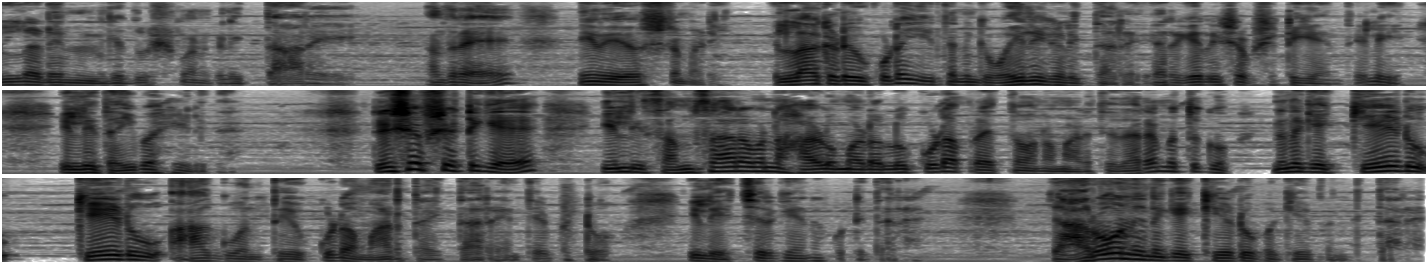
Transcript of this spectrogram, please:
ಎಲ್ಲೆಡೆ ನನಗೆ ದುಶ್ಮನ್ಗಳಿದ್ದಾರೆ ಅಂದರೆ ನೀವು ಯೋಚನೆ ಮಾಡಿ. ಎಲ್ಲ ಕಡೆಯೂ ಕೂಡ ಈತನಿಗೆ ವೈರಿಗಳಿದ್ದಾರೆ. ಯಾರಿಗೆ? ರಿಷಬ್ ಶೆಟ್ಟಿಗೆ ಅಂತೇಳಿ ಇಲ್ಲಿ ದೈವ ಹೇಳಿದೆ. ರಿಷಬ್ ಶೆಟ್ಟಿಗೆ ಇಲ್ಲಿ ಸಂಸಾರವನ್ನು ಹಾಳು ಮಾಡಲು ಕೂಡ ಪ್ರಯತ್ನವನ್ನು ಮಾಡ್ತಿದ್ದಾರೆ ಮತ್ತು ನಿನಗೆ ಕೇಡು ಕೇಡು ಆಗುವಂತೆಯೂ ಕೂಡ ಮಾಡ್ತಾ ಇದ್ದಾರೆ ಅಂತ ಹೇಳ್ಬಿಟ್ಟು ಇಲ್ಲಿ ಎಚ್ಚರಿಕೆಯನ್ನು ಕೊಟ್ಟಿದ್ದಾರೆ. ಯಾರೋ ನಿನಗೆ ಕೇಡು ಬಗ್ಗೆ ಬಂದಿದ್ದಾರೆ.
